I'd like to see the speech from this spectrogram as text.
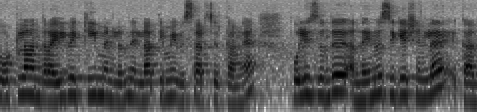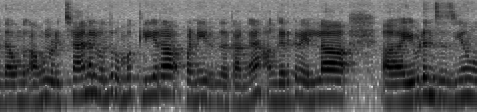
டோட்டலாக அந்த ரயில்வே கீமன்லேருந்து எல்லாத்தையுமே விசாரிச்சிருக்காங்க. போலீஸ் வந்து அந்த இன்வெஸ்டிகேஷனில் அந்த அவங்க அவங்களோட சேனல் வந்து ரொம்ப கிளியராக பண்ணியிருந்திருக்காங்க. அங்கே இருக்கிற எல்லா எவிடன்சஸையும்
